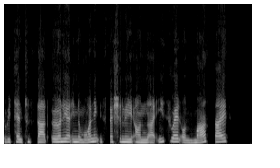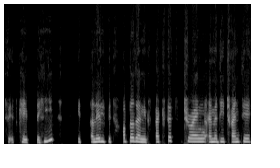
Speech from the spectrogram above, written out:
we tend to start earlier in the morning, especially on uh, Israel, on Mars side, to escape the heat. It's a little bit hotter than expected during MED 20.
